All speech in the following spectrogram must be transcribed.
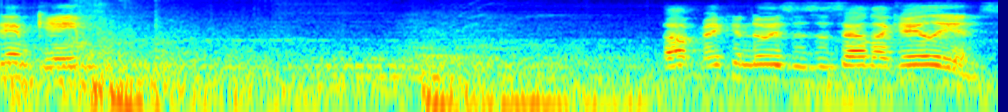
Goddamn game. Stop making noises that sound like aliens.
